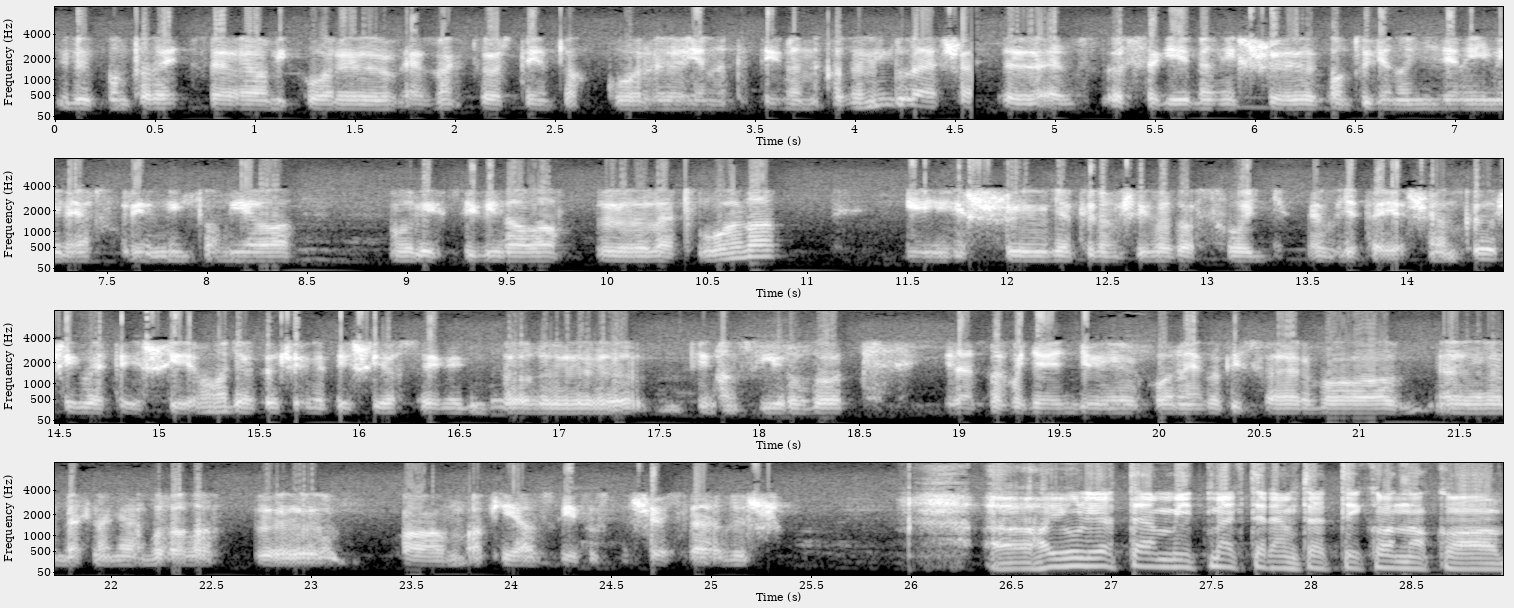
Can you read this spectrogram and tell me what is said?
időponttal egyszer, amikor ez megtörtént, akkor jelentették ennek az elindulását. Ez összegében is pont ugyanannyi 4 milliárd forint, mint ami a Norvég civil alap lett volna és ugye a különbség az az, hogy ez ugye teljesen költségvetési, a magyar költségvetési összegekből finanszírozott, illetve hogy egy kormányzati szerv a Betlen Gábor alap, a, aki az 2020 felelős ha jól értem, itt megteremtették annak a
